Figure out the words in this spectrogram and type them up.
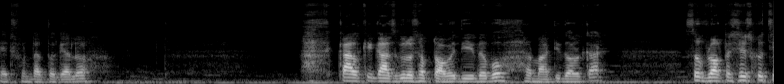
হেডফোনটা তো গেল। কালকে গাছগুলো সব টবে দিয়ে দেবো, আর মাটি দরকার। সো ব্লগটা শেষ করছি।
